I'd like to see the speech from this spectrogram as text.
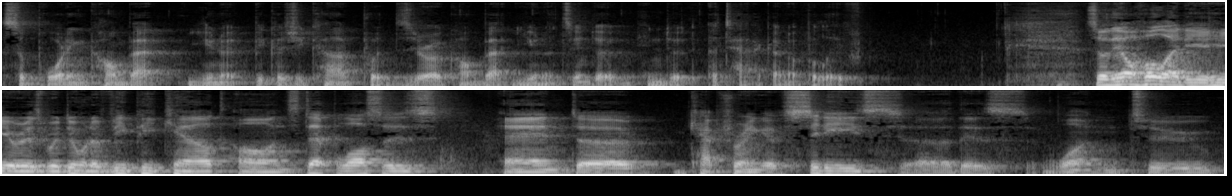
supporting combat unit because you can't put zero combat units into, into attack, I don't believe. So the whole idea here is we're doing a VP count on step losses and uh, capturing of cities. Uh, there's one, two,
